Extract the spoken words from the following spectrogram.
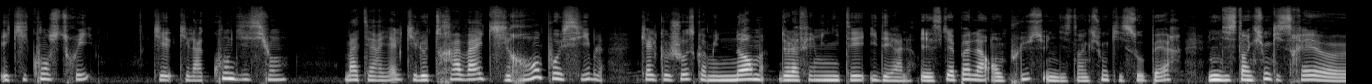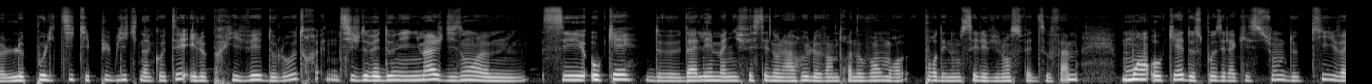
et qui construit, qui est la condition matérielle, qui est le travail qui rend possible quelque chose comme une norme de la féminité idéale. Et est-ce qu'il n'y a pas là en plus une distinction qui s'opère Une distinction qui serait euh, le politique et public d'un côté et le privé de l'autre? Si je devais donner une image, disons, euh, c'est OK d'aller manifester dans la rue le 23 novembre pour dénoncer les violences faites aux femmes, moins OK de se poser la question de qui va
